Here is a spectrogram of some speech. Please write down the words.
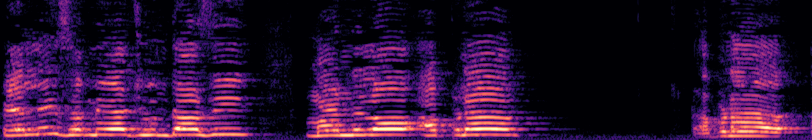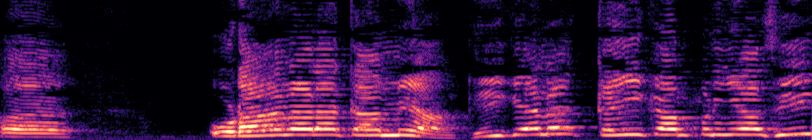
ਪਹਿਲੇ ਸਮਿਆਂ 'ਚ ਹੁੰਦਾ ਸੀ ਮੰਨ ਲਓ ਆਪਣਾ ਆਪਣਾ ਅਹ, ਉਡਾਨ ਵਾਲਾ ਕੰਮ ਆ ਠੀਕ ਹੈ ਨਾ? ਕਈ ਕੰਪਨੀਆਂ ਸੀ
